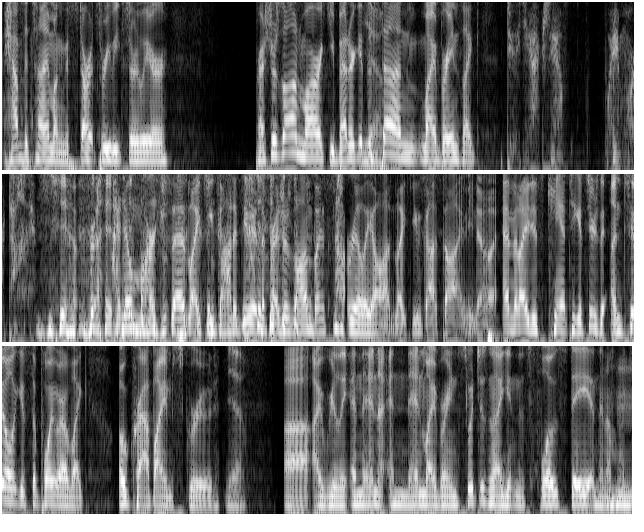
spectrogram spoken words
I have the time. I'm going to start three weeks earlier. Pressure's on, Mark. You better get this done. My brain's like, dude, you actually have way more time. yeah, right. I know Mark said like you got to do it. The pressure's on, but it's not really on. Like you got time, you know. And then I just can't take it seriously until it gets to the point where I'm like, oh crap, I am screwed. Yeah. Uh, I really and then and then my brain switches and I get in this flow state and then I'm like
